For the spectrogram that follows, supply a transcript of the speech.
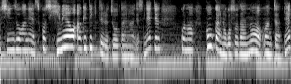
心臓がね少し悲鳴を上げてきてる状態なんですね。でこの今回のご相談のワンちゃんね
